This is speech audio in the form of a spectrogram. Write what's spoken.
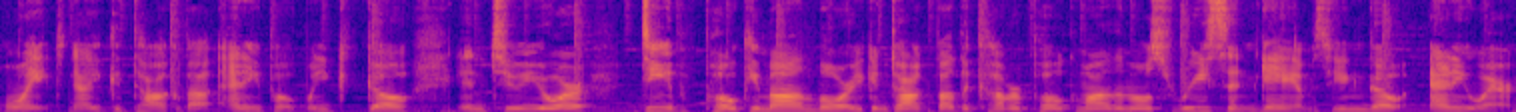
point. Now, you could talk about any Pokemon. You could go into your deep Pokemon lore. You can talk about the cover Pokemon of the most recent games. You can go anywhere.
